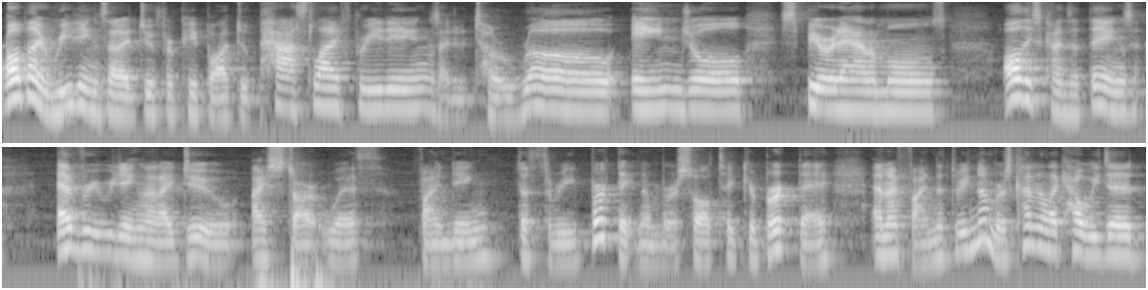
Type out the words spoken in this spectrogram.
all my readings that I do for people, I do past life readings, I do tarot, angel, spirit animals, all these kinds of things. Every reading that I do, I start with finding the three birthday numbers. So I'll take your birthday and I find the three numbers, kind of like how we did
